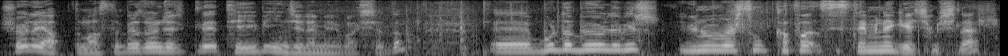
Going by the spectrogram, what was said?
Şöyle yaptım aslında. Biraz öncelikle teybi incelemeye başladım. Ee, burada böyle bir universal kafa sistemine geçmişler.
